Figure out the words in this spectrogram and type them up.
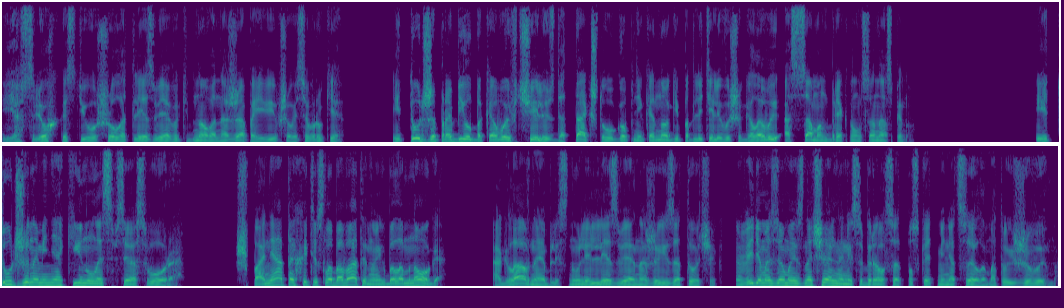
Я с легкостью ушел от лезвия выкидного ножа, появившегося в руке, и тут же пробил боковой в челюсть, да так, что у гопника ноги подлетели выше головы, а сам он брекнулся на спину. И тут же на меня кинулась вся свора. Шпанята хоть и слабоваты, но их было много. А главное, блеснули лезвия ножей и заточек. Видимо, Зема изначально не собирался отпускать меня целым, а то и живым.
